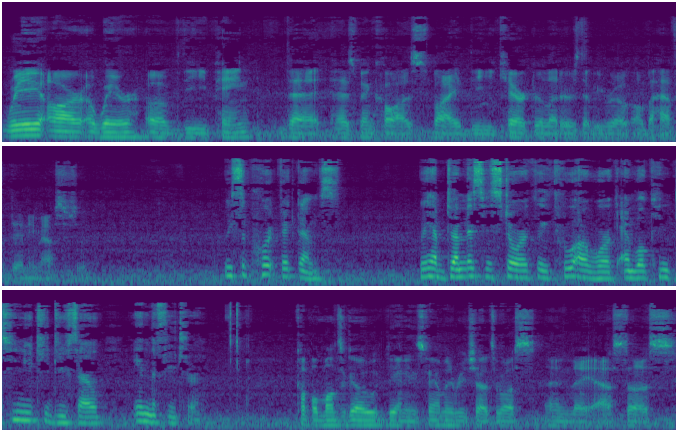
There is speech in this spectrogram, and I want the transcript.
We are aware of the pain that has been caused by the character letters that we wrote on behalf of Danny Masterson. We support victims. We have done this historically through our work and will continue to do so in the future. A couple months ago, Danny's family reached out to us and they asked us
